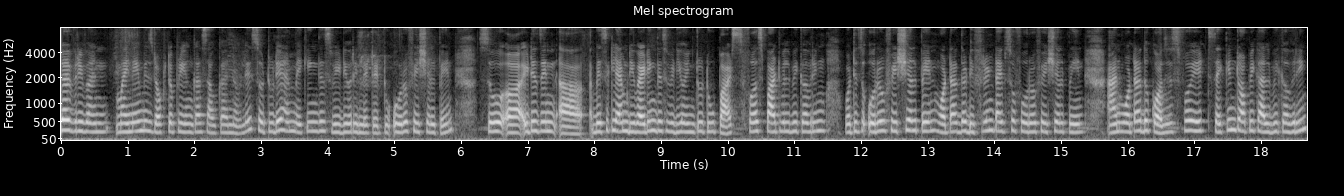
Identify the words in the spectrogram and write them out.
Hello everyone, my name is Dr. Priyanka Saokar Navale. So today I am making this video related to orofacial pain. So uh, it is in uh, basically I am dividing this video into two parts. First part will be covering what is orofacial pain, what are the different types of orofacial pain and what are the causes for it. Second topic I will be covering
